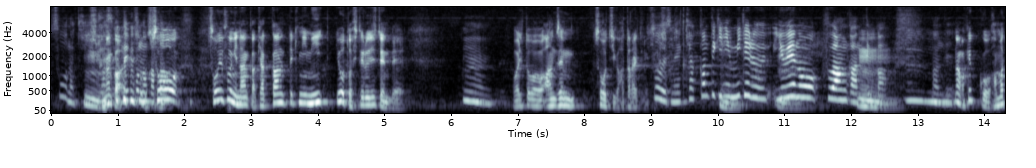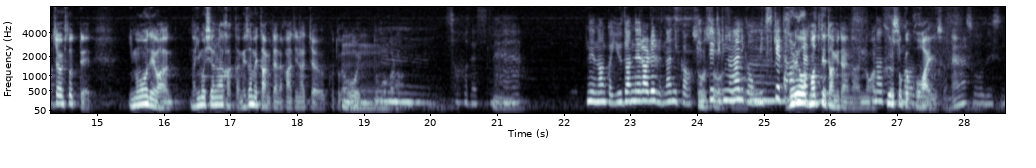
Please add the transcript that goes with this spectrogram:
そうな気しうん。なんかますよねこの方。そうそういうふうになんか客観的に見ようとしてる時点でうん。割と安全装置が働いてるそうですね。客観的に見てるゆえの不安感っていうか、うん。なんで。なんか結構ハマっちゃう人って今までは何も知らなかった目覚めたみたいな感じになっちゃうことが多いと思うから、うん。そうですね、ねなんか委ねられる何か決定的な何かを見つけたこれをみたいな。待ってたみたいなのが来ると怖いですよね。そうですね。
